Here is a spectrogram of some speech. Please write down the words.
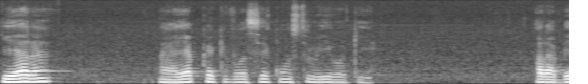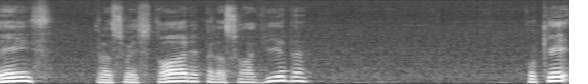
que era na época que você construiu aqui. Parabéns pela sua história, pela sua vida, porque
